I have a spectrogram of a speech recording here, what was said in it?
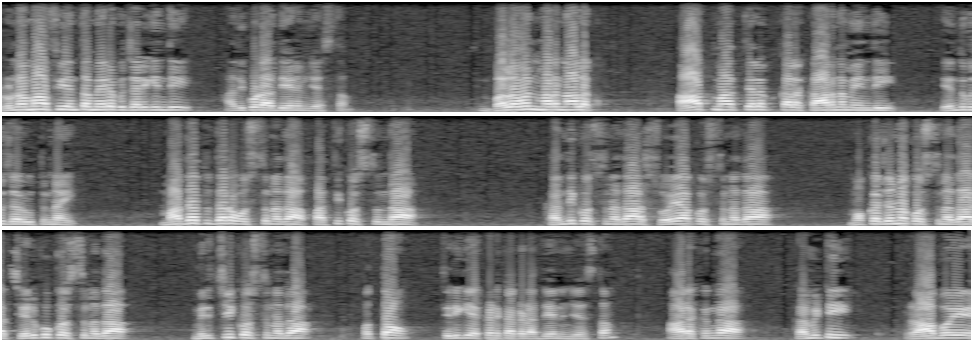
రుణమాఫీ ఎంత మేరకు జరిగింది అది కూడా అధ్యయనం చేస్తాం. బలవన్ మరణాలకు ఆత్మహత్యలకు గల కారణమేంది ఎందుకు జరుగుతున్నాయి? మద్దతు ధర వస్తున్నదా పత్తికొస్తుందా? కందికొస్తున్నదా సోయాకు వస్తున్నదా మొక్కజొన్నకు వస్తున్నదా చెరుకుకు వస్తున్నదా మిర్చికి వస్తున్నదా మొత్తం తిరిగి ఎక్కడికక్కడ అధ్యయనం చేస్తాం. ఆ రకంగా కమిటీ రాబోయే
